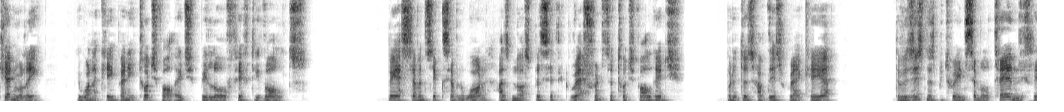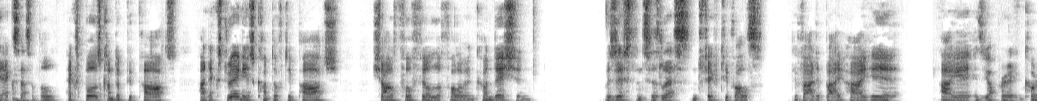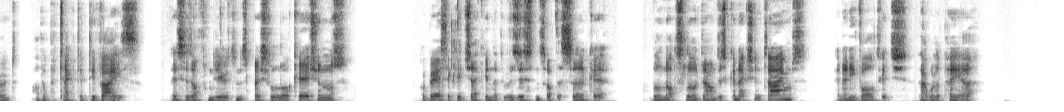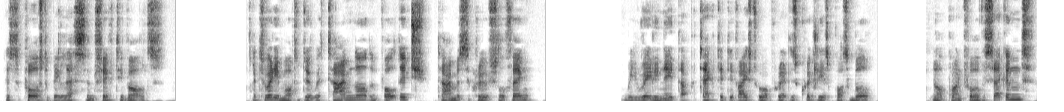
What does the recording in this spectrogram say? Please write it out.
Generally, we want to keep any touch voltage below 50 volts. BS7671 has no specific reference to touch voltage, but it does have this reg here the resistance between simultaneously accessible exposed conductive parts and extraneous conductive parts shall fulfill the following condition. Resistance is less than 50 volts divided by IA. IA is the operating current of a protected device. This is often used in special locations. We're basically checking that the resistance of the circuit will not slow down disconnection times and any voltage that will appear is supposed to be less than 50 volts. It's really more to do with time though than voltage. Time is the crucial thing. We really need that protected device to operate as quickly as possible. 0.4 of a second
